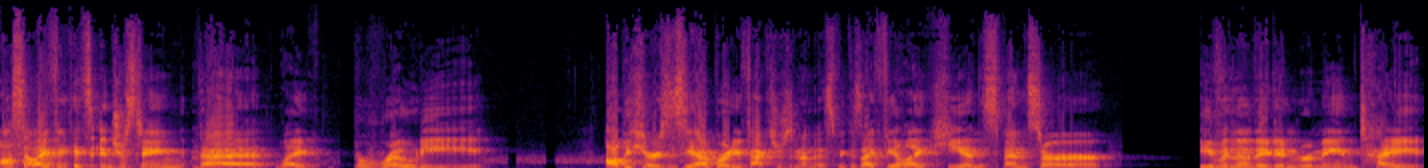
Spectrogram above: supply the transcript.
Also, I think it's interesting that like Brody. I'll be curious to see how Brody factors in on this because I feel like he and Spencer, even though they didn't remain tight,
